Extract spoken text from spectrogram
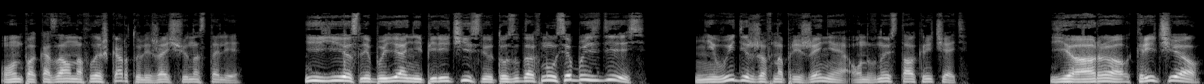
Он показал на флеш-карту, лежащую на столе. «И если бы я не перечислил, то задохнулся бы здесь». Не выдержав напряжения, он вновь стал кричать. Я орал, кричал,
